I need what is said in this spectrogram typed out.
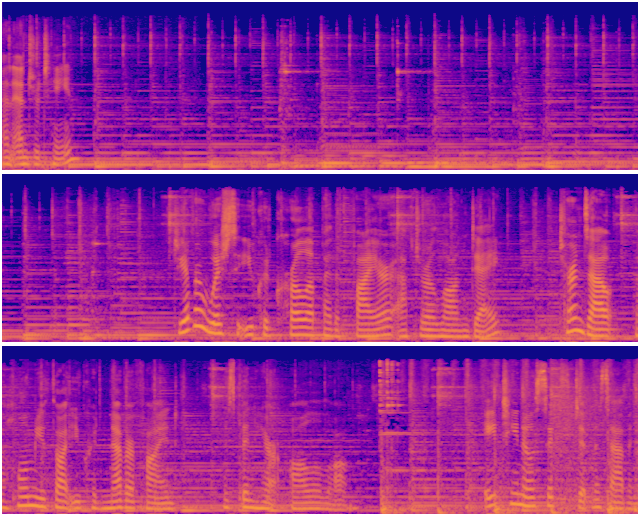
and entertain? Do you ever wish that you could curl up by the fire after a long day? Turns out, the home you thought you could never find has been here all along. 1806 Ditmas Avenue,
